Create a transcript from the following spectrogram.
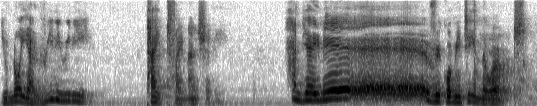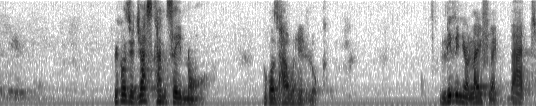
You know you're really, really tight financially. And you're in every committee in the world. Because you just can't say no. Because how will it look? Living your life like that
